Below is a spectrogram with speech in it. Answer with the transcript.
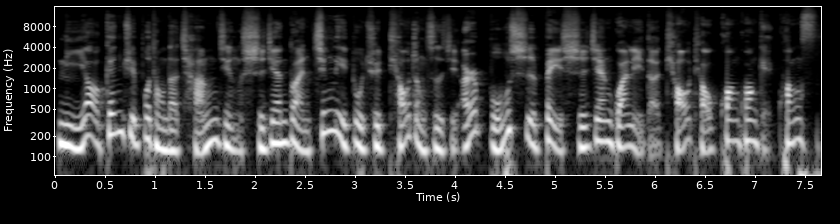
你要根据不同的场景、时间段、精力度去调整自己，而不是被时间管理的条条框框给框死。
